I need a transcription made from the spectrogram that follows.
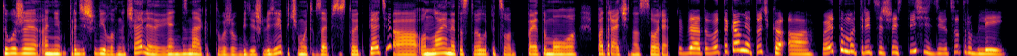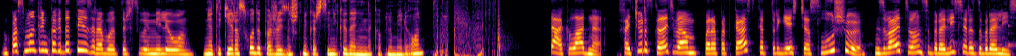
ты уже, Аня, продешевила в начале. Я не знаю, как ты уже убедишь людей, почему это в записи стоит 5, а онлайн это стоило 500. Поэтому потрачено, сори. Ребята, вот такая у меня точка А. Поэтому 36 900 рублей. Ну, посмотрим, когда ты заработаешь свой миллион. У меня такие расходы по жизни, что, мне кажется, я никогда не накоплю миллион. Так, ладно. Хочу рассказать вам про подкаст, который я сейчас слушаю. Называется он «Собрались и разобрались».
